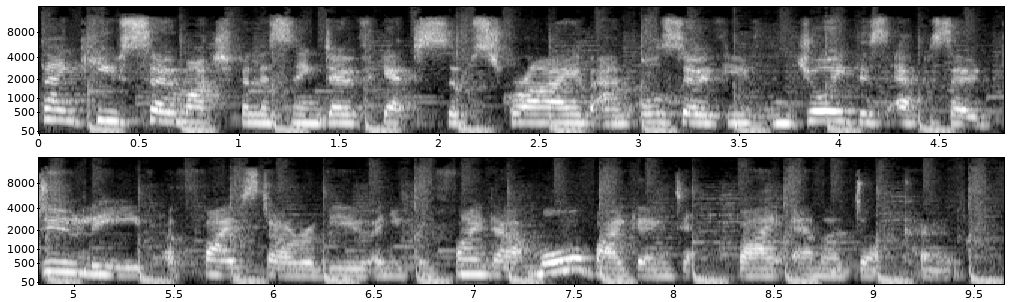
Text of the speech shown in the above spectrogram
Thank you so much for listening. Don't forget to subscribe. And also, if you've enjoyed this episode, do leave a five star review. And you can find out more by going to byemma.co.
